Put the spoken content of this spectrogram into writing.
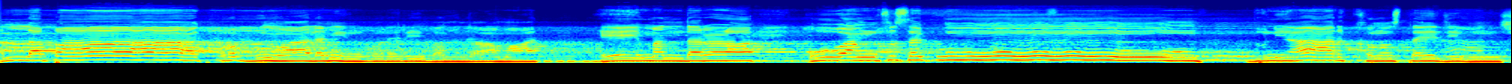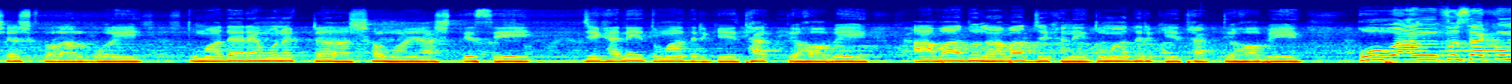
আল্লাহ পাক রব্বুল আলামিন বলে রে বান্দা আমার এই মান্দাররা ও আংফুসাকুম দুনিয়ার ক্ষণস্থায়ী জীবন শেষ করার পরে তোমাদের এমন একটা সময় আসতেছে। যেখানে তোমাদেরকে থাকতে হবে আবাদুল আবাদ যেখানে তোমাদেরকে থাকতে হবে ও আংফুসাকুম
